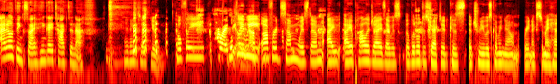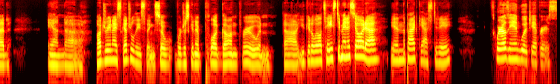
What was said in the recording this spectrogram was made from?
I don't think so. I think I talked enough. I think so too. hopefully, That's how I feel. hopefully we offered some wisdom. I I apologize. I was a little distracted because a tree was coming down right next to my head, and uh, Audrey and I schedule these things, so we're just going to plug on through, and uh, you get a little taste of Minnesota in the podcast today. Squirrels and wood chippers.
